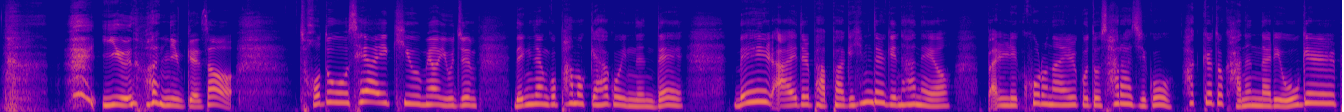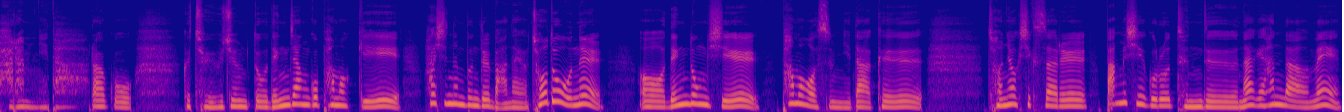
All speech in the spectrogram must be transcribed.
이은화님께서 저도 세 아이 키우며 요즘 냉장고 파먹기 하고 있는데 매일 아이들 밥하기 힘들긴 하네요. 빨리 코로나19도 사라지고 학교도 가는 날이 오길 바랍니다. 라고. 그쵸. 요즘 또 냉장고 파먹기 하시는 분들 많아요. 저도 오늘, 어, 냉동실 파먹었습니다. 그, 저녁 식사를 빵식으로 든든하게 한 다음에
